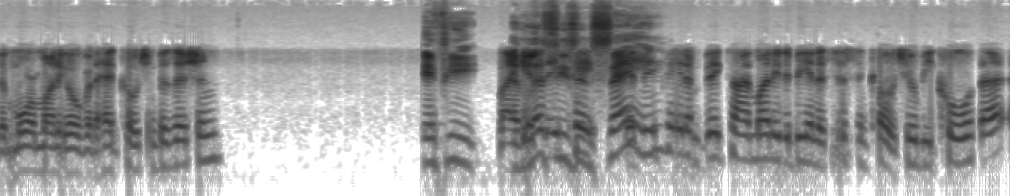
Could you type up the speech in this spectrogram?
the more money over the head coaching position? If he, Like unless if he's paid, insane. If they paid him big time money to be an assistant coach, he'll be cool with that.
